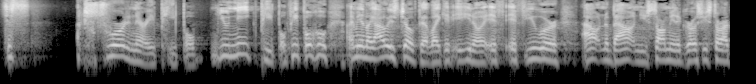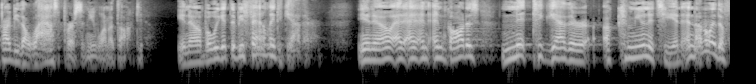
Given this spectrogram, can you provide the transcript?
Just extraordinary people, unique people, people who, I mean, like I always joke that like, if, you know, if, if you were out and about and you saw me in a grocery store, I'd probably be the last person you want to talk to you know, but we get to be family together, you know, and, and, and God has knit together a community. And, and not only the,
